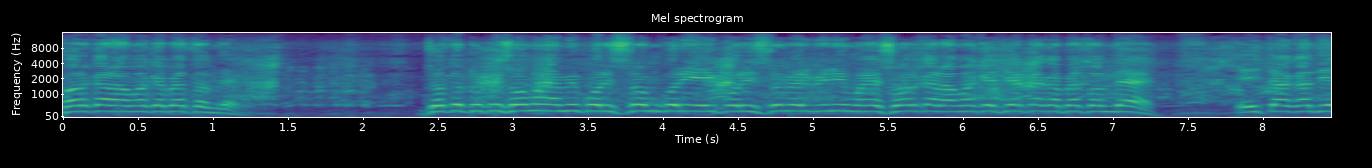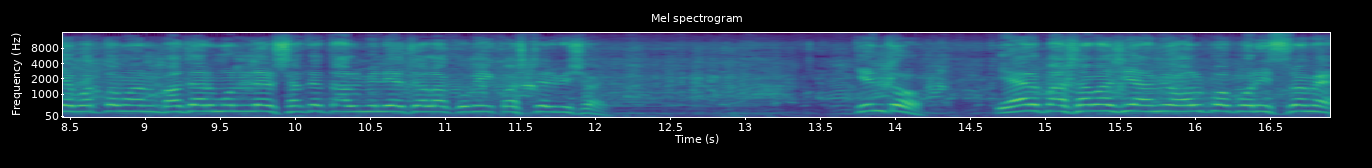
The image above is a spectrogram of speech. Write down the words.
সরকার আমাকে বেতন দেয়। যতটুকু সময় আমি পরিশ্রম করি, এই পরিশ্রমের বিনিময়ে সরকার আমাকে যে টাকা বেতন দেয়, এই টাকা দিয়ে বর্তমান বাজার মূল্যের সাথে তাল মিলিয়ে চলা খুবই কষ্টের বিষয়। কিন্তু এর পাশাপাশি আমি অল্প পরিশ্রমে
